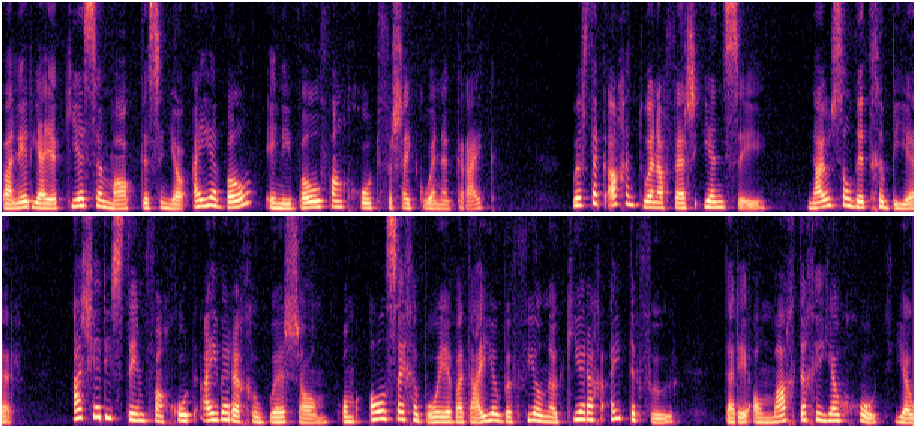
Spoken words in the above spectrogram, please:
wanneer jy 'n keuse maak tussen jou eie wil en die wil van God vir sy koninkryk. Hoofstuk 28 vers 1 sê: Nou sal dit gebeur as jy die stem van God ywerig gehoorsaam om al sy gebooie wat hy jou beveel noukeurig uit te voer dat die Almagtige jou God jou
